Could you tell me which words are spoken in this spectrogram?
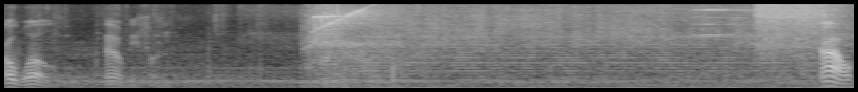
Oh, whoa. That'll be fun. Ow. Ow.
